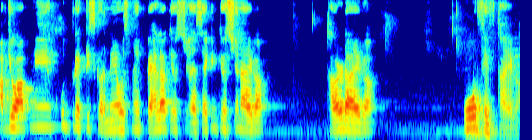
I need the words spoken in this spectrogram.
अब जो आपने खुद प्रैक्टिस करने हैं, उसमें पहला क्वेश्चन सेकंड क्वेश्चन आएगा थर्ड आएगा, और फिफ्थ आएगा.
